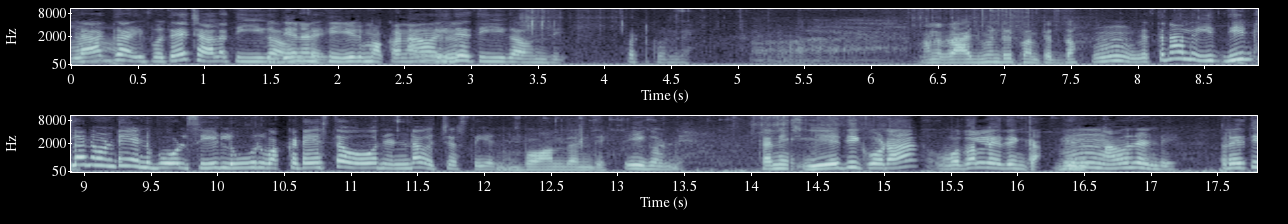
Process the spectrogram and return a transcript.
బ్లాక్గా అయిపోతే చాలా తీయగా. తీయడు మొక్క ఇదే తీయగా ఉంది. పట్టుకోండి. మన రాజమండ్రి పంపిద్దాం. విత్తనాలు దీంట్లోనే ఉంటాయండి బోల్డ్ సీడ్లు ఊరు ఒక్కటేస్తే ఓ నిండా వచ్చేస్తాయండి. బాగుందండి. ఇగోండి. కానీ ఏది కూడా వదలలేదు ఇంకా అవునండి. ప్రతి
